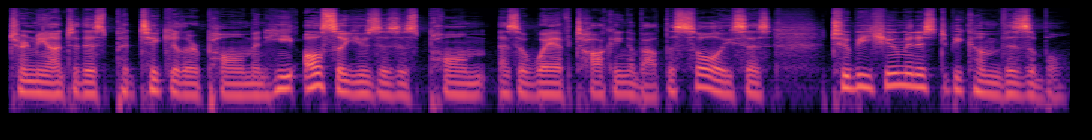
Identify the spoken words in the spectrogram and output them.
turned me onto this particular poem, and he also uses this poem as a way of talking about the soul. He says, "To be human is to become visible.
